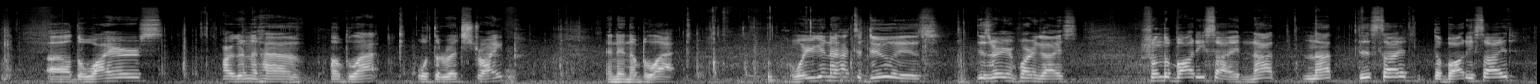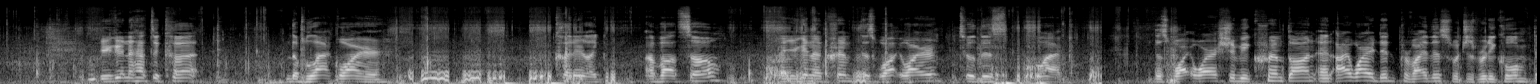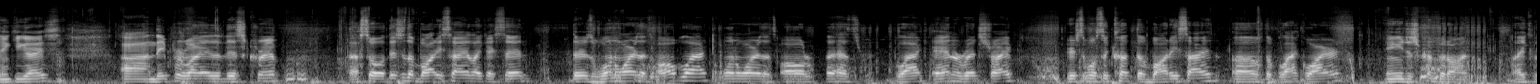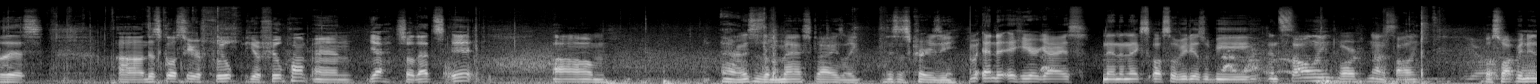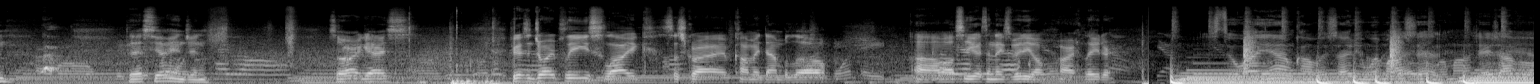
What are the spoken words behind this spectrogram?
Uh, the wires are gonna have a black with a red stripe and then a black. What you're gonna have to do is this is very important guys. From the body side not not this side the body side you're gonna have to cut the black wire. Cut it like about so and you're gonna crimp this white wire to this black. This white wire should be crimped on and iWire did provide this which is really cool. Thank you guys. Uh, they provided this crimp. Uh, so this is the body side like I said. There's one wire that's all black one wire that's all that has black and a red stripe. You're supposed to cut the body side of the black wire and you just crimp it on like this. Uh, this goes to your fuel your fuel pump and yeah so that's it. Um, This is a mess, guys. Like, this is crazy. I'm gonna end it here, guys. And then the next also videos would be installing, or not installing, but swapping in the STI engine. So, alright, guys. If you guys enjoyed, please like, subscribe, comment down below. Um, I'll see you guys in the next video. Alright, later. Am conversating with myself. Deja vu.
